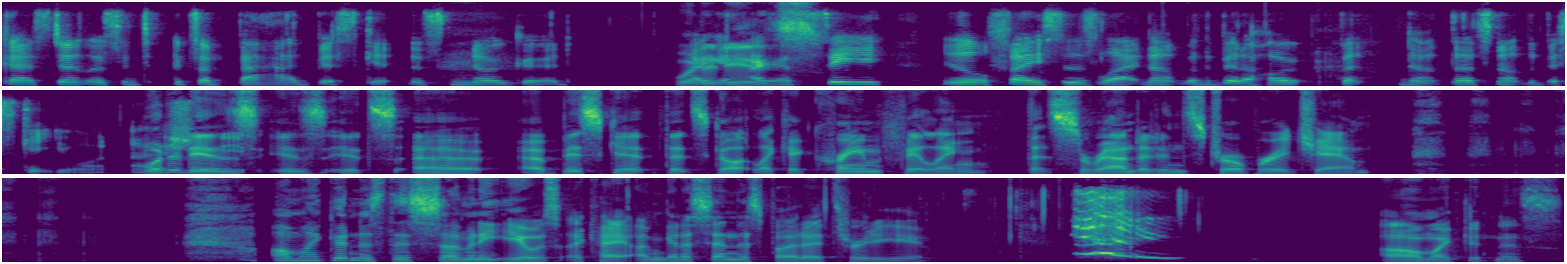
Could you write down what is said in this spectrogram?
Guys, don't listen. To, it's a bad biscuit. It's no good. what I, it can- I can see your little faces lighten up with a bit of hope, but no, that's not the biscuit you want. I what it is you. is, it's a a biscuit that's got like a cream filling that's surrounded in strawberry jam. oh my goodness, there's so many eels. Okay, I'm gonna send this photo through to you. Yay! Oh my goodness.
